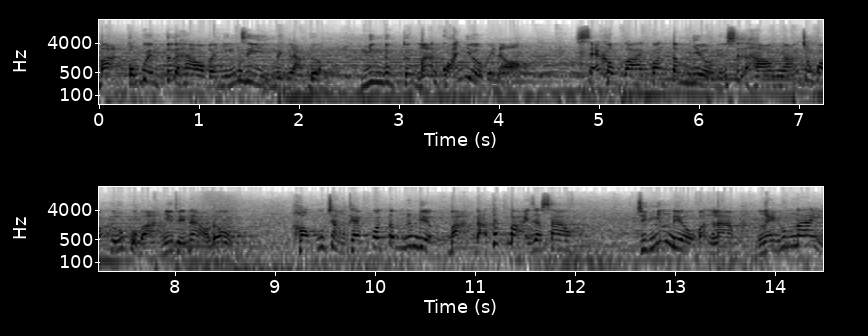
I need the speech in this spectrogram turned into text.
Bạn có quyền tự hào về những gì mình làm được, nhưng đừng tự mãn quá nhiều về nó. Sẽ không có ai quan tâm nhiều đến sự hào nhoáng trong quá khứ của bạn như thế nào đâu. Họ cũng chẳng thèm quan tâm đến việc bạn đã thất bại ra sao chính những điều bạn làm ngày hôm nay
